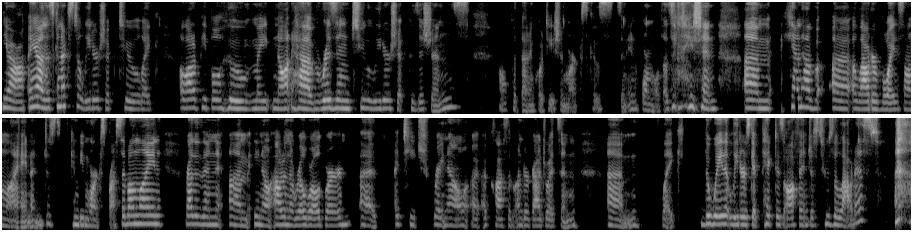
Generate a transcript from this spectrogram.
Yeah. Yeah. And this connects to leadership too. Like a lot of people who might not have risen to leadership positions, I'll put that in quotation marks because it's an informal designation, um, can have a, a louder voice online and just can be more expressive online rather than um, you know out in the real world where uh, I teach right now a, a class of undergraduates and um, like the way that leaders get picked is often just who's the loudest.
